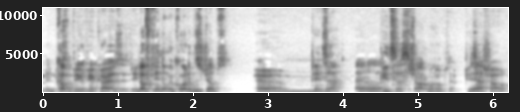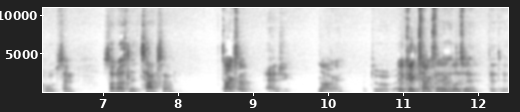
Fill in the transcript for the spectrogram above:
Men Kom- altså, vi, vi gør altså... De, Luft lige nogle af kurdernes jobs. øhm, Pizza? Eller Pizza, shawarma? 100%. Pizza, Ja. shawarma, 100%. Så er der også lidt taxa. Taxa? Ja. Nå, okay. Du, Jeg kan ikke taxa, jeg har ikke Nej, råd til det. Det, det.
